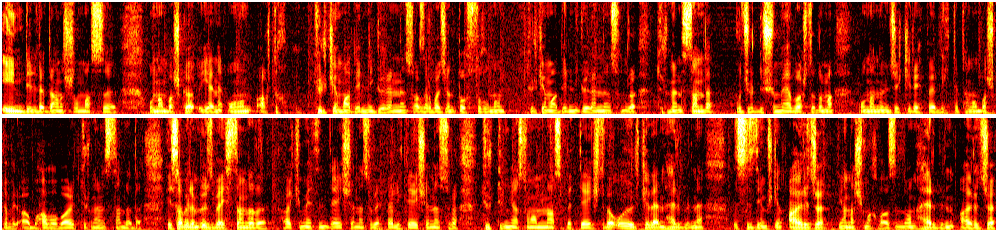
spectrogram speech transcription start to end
eyni dildə danışılması, ondan başqa, yəni onun artıq Türkiyə modelini görəndən sonra, Azərbaycan dostluğunun Türkiyə modelini görəndən sonra Türkmənistan da bu cür düşünməyə başladı. Amma ondan öncəki rəhbərlikdə tamam başqa bir abu-hava var idi Türkmənistanda da. Hesab edirəm Özbəkistanda da hakimiyyətin dəyişəndən sonra, rəhbərlik dəyişəndən sonra Türk dünyasına münasibət dəyişdi və o ölkələrin hər birinə siz demişkən ayrıca yanaşmaq lazımdır. Onun hər birinin ayrıca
